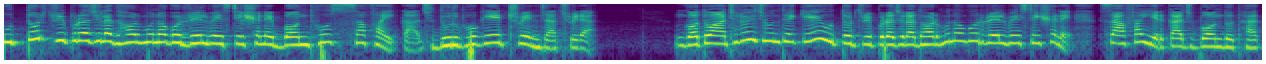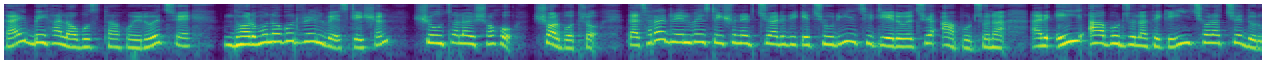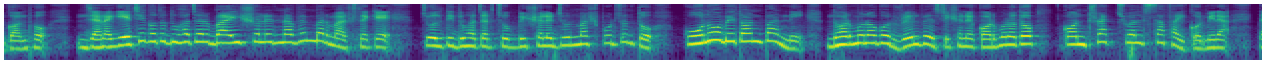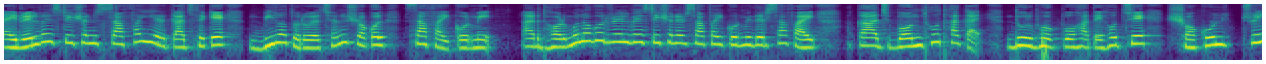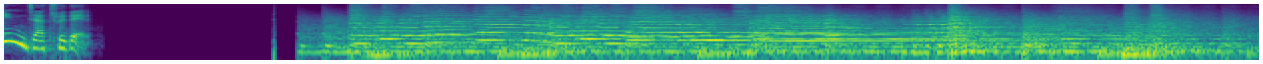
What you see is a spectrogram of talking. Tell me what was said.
উত্তর ত্রিপুরা জেলা ধর্মনগর রেলওয়ে স্টেশনে বন্ধ সাফাই কাজ, দুর্ভোগে ট্রেন যাত্রীরা। গত আঠেরোই জুন থেকে উত্তর ত্রিপুরা জেলা ধর্মনগর রেলওয়ে স্টেশনে সাফাইয়ের কাজ বন্ধ থাকায় বেহাল অবস্থা হয়ে রয়েছে ধর্মনগর রেলওয়ে স্টেশন শৌচালয় সহ সর্বত্র। তাছাড়া রেলওয়ে স্টেশনের চারিদিকে ছড়িয়ে ছিটিয়ে রয়েছে আবর্জনা, আর এই আবর্জনা থেকেই ছড়াচ্ছে দুর্গন্ধ। জানা গিয়েছে, গত দু হাজার বাইশ সালের নভেম্বর মাস থেকে চলতি দু হাজার চব্বিশ সালের জুন মাস পর্যন্ত কোনো বেতন পাননি ধর্মনগর রেলওয়ে স্টেশনে কর্মরত কন্ট্রাকচুয়াল সাফাই কর্মীরা। তাই রেলওয়ে স্টেশন সাফাইয়ের কাজ থেকে বিরত রয়েছেন সকল সাফাই কর্মী। আর ধর্মনগর রেলওয়ে স্টেশনের সাফাই কর্মীদের সাফাই কাজ বন্ধ থাকায় দুর্ভোগ পোহাতে হচ্ছে সকল ট্রেন যাত্রীদের।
